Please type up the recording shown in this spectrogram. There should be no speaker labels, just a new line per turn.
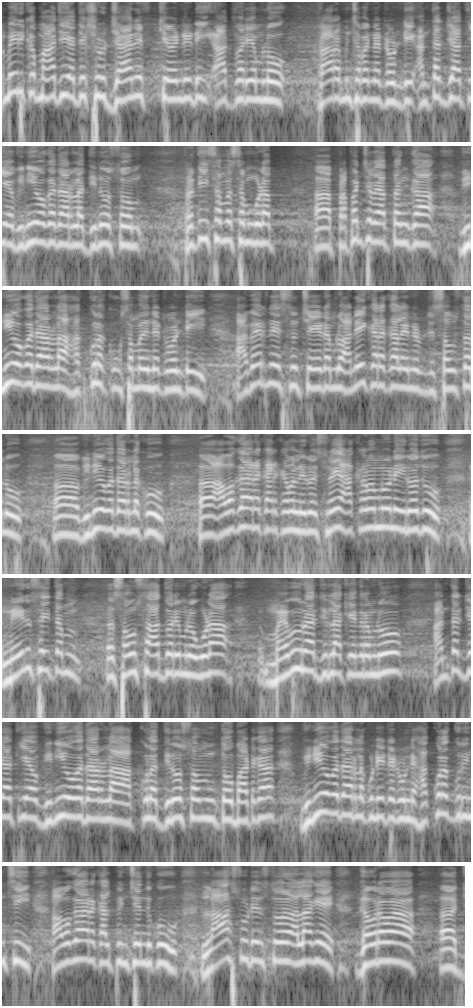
America మాజీ అధ్యక్షుడు John F ఆధ్వర్యంలో ప్రారంభించబడినటువంటి అంతర్జాతీయ వినియోగదారుల దినోత్సవం ప్రతి సంవత్సరం కూడా ప్రపంచవ్యాప్తంగా వినియోగదారుల హక్కులకు సంబంధించినటువంటి అవేర్నెస్ను చేయడంలో అనేక రకాలైనటువంటి సంస్థలు వినియోగదారులకు అవగాహన కార్యక్రమాలు నిర్వహిస్తున్నాయి. ఆ క్రమంలోనే ఈరోజు నేను సైతం సంస్థ ఆధ్వర్యంలో కూడా మహబూబ్నగర్ జిల్లా కేంద్రంలో అంతర్జాతీయ వినియోగదారుల హక్కుల దినోత్సవంతో పాటుగా వినియోగదారులకు ఉండేటటువంటి హక్కుల గురించి అవగాహన కల్పించేందుకు లా స్టూడెంట్స్తో అలాగే గౌరవ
